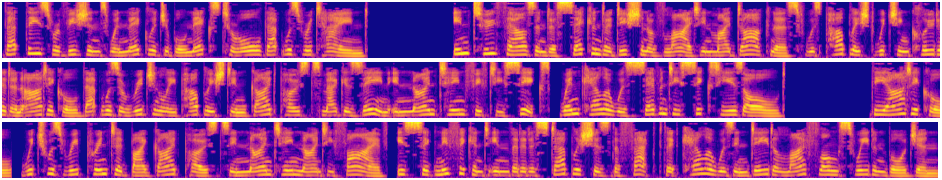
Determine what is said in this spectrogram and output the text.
that these revisions were negligible next to all that was retained. In 2000 a second edition of Light in My Darkness was published which included an article that was originally published in Guideposts magazine in 1956, when Keller was 76 years old. The article, which was reprinted by Guideposts in 1995, is significant in that it establishes the fact that Keller was indeed a lifelong Swedenborgian.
